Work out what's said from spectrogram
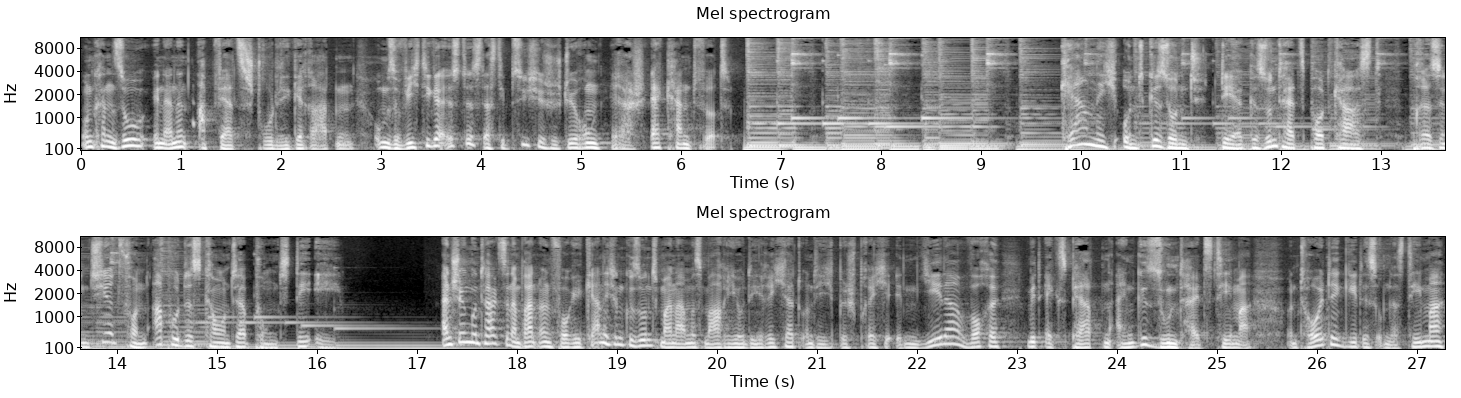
und kann so in einen Abwärtsstrudel geraten. Umso wichtiger ist es, dass die psychische Störung rasch erkannt wird. Kernig und gesund, der Gesundheitspodcast, präsentiert von apodiscounter.de. Einen schönen guten Tag zu einer brandneuen Folge Kernig und Gesund. Mein Name ist Mario D. Richard und ich bespreche in jeder Woche mit Experten ein Gesundheitsthema. Und heute geht es um das Thema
